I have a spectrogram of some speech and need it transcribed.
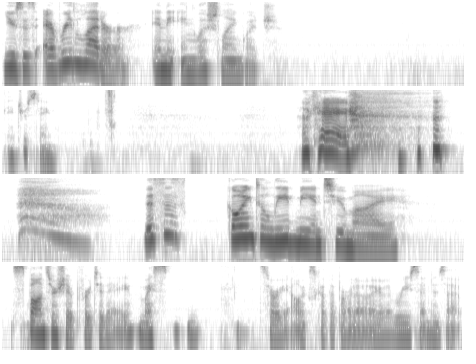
uses every letter in the English language. Interesting. Okay. this is going to lead me into my sponsorship for today. My sorry, Alex cut that part out. I got to resentence that.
